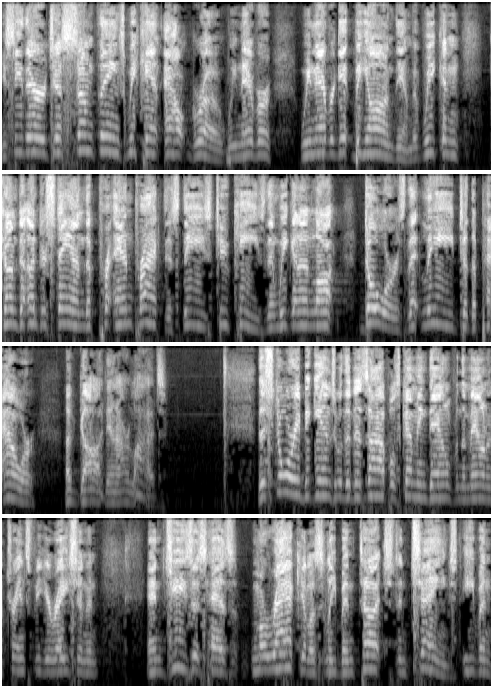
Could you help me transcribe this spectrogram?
You see, there are just some things we can't outgrow. We never, we never get beyond them. If we can come to understand the, and practice these two keys, then we can unlock doors that lead to the power of God in our lives. The story begins with the disciples coming down from the Mount of Transfiguration and, and Jesus has miraculously been touched and changed even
